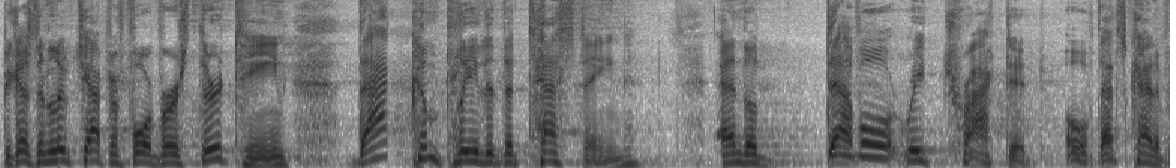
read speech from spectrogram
Because in Luke chapter 4, verse 13, that completed the testing, and the devil retracted. Oh, that's kind of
